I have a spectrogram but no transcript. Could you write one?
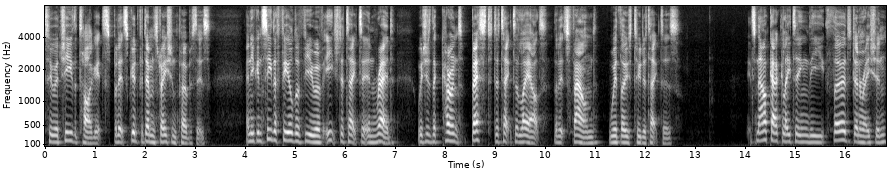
to achieve the targets, but it's good for demonstration purposes. And you can see the field of view of each detector in red, which is the current best detector layout that it's found with those two detectors. It's now calculating the third generation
